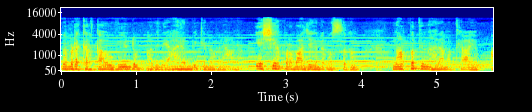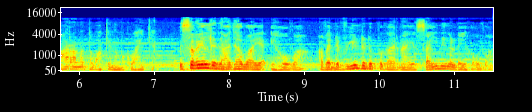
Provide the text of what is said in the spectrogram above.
നമ്മുടെ കർത്താവ് വീണ്ടും അതിനെ ആരംഭിക്കുന്നവനാണ്. ഏഷ്യ പ്രവാചകന്റെ പുസ്തകം നാൽപ്പത്തിനാലാം അധ്യായം ആറാമത്തെ വാക്യം നമുക്ക് വായിക്കാം. ഇസ്രയേലിന്റെ രാജാവായ യഹോവ അവന്റെ വീണ്ടെടുപ്പുകാരനായ സൈന്യങ്ങളുടെ യഹോവ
